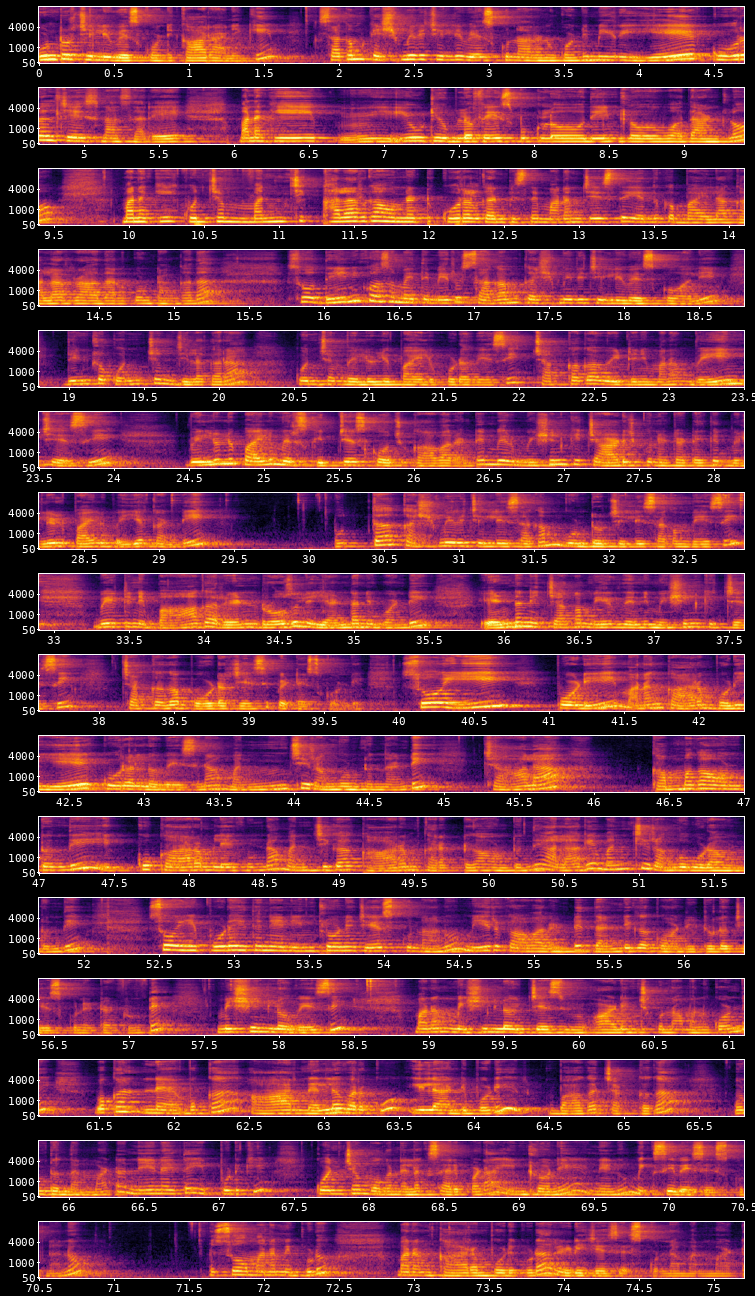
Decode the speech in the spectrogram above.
గుంటూరు చిల్లీ వేసుకోండి కారానికి. సగం కాశ్మీరీ చిల్లీ వేసుకున్నారనుకోండి మీరు ఏ కూరలు చేసినా సరే మనకి యూట్యూబ్లో ఫేస్బుక్లో దీంట్లో దాంట్లో మనకి కొంచెం మంచి కలర్గా ఉన్నట్టు కూరలు కనిపిస్తాయి. మనం చేస్తే ఎందుకబ్బా ఇలా కలర్ రాదనుకుంటాం కదా. సో దీనికోసం అయితే మీరు సగం కాశ్మీరీ చిల్లీ వేసుకోవాలి. దీంట్లో కొంచెం జీలకర్ర కొంచెం వెల్లుల్లిపాయలు కూడా వేసి చక్కగా వీటిని మనం వేయించేసి వెల్లుల్లిపాయలు మీరు స్కిప్ చేసుకోవచ్చు కావాలంటే. మీరు మిషన్కి చాడించుకునేటట్టయితే వెల్లుల్లిపాయలు వేయకండి. ఉత్త కాశ్మీరీ చిల్లీ సగం గుంటూరు చిల్లీ సగం వేసి వీటిని బాగా రెండు రోజులు ఎండనివ్వండి. ఎండనిచ్చాక మీరు దీన్ని మిషన్కి ఇచ్చేసి చక్కగా పౌడర్ చేసి పెట్టేసుకోండి. సో ఈ పొడి మనం కారం పొడి ఏ కూరల్లో వేసినా మంచి రంగు ఉంటుందండి. చాలా కమ్మగా ఉంటుంది ఎక్కువ కారం లేకుండా మంచిగా కారం కరెక్ట్గా ఉంటుంది అలాగే మంచి రంగు కూడా ఉంటుంది. సో ఈ పొడి అయితే నేను ఇంట్లోనే చేసుకున్నాను. మీరు కావాలంటే దండిగా క్వాంటిటీలో చేసుకునేటట్టుంటే మిషన్లో వేసి మనం మిషన్లో ఇచ్చేసి ఆడించుకున్నాం అనుకోండి ఒక నె ఒక ఆరు నెలల వరకు ఇలాంటి పొడి బాగా చక్కగా ఉంటుందన్నమాట. నేనైతే ఇప్పటికి కొంచెం ఒక నెలకు సరిపడా ఇంట్లోనే నేను మిక్సీ వేసేసుకున్నాను. సో మనం ఇప్పుడు మనం కారం పొడి కూడా రెడీ చేసేసుకున్నాం అనమాట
